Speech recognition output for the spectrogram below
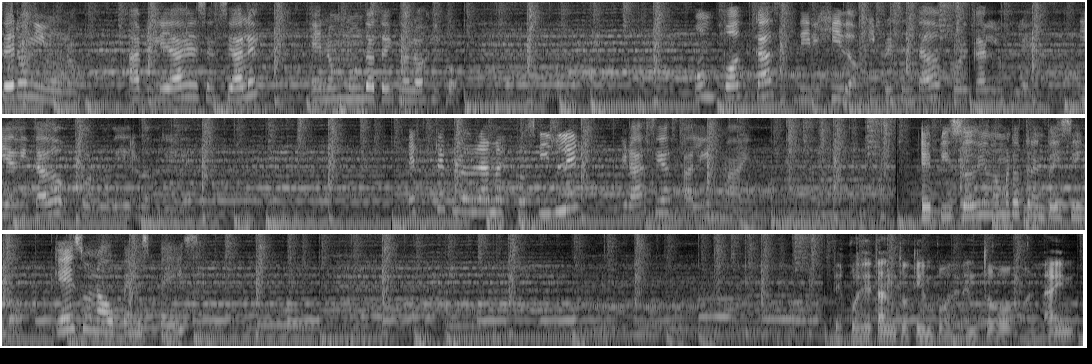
Cero ni uno. Habilidades esenciales en un mundo tecnológico. Un podcast dirigido y presentado por Carlos Lee y editado por Rudy Rodríguez. Este programa es posible gracias a LeanMind. Episodio número 35. ¿Qué es un Open Space? Después de tanto tiempo de eventos online,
